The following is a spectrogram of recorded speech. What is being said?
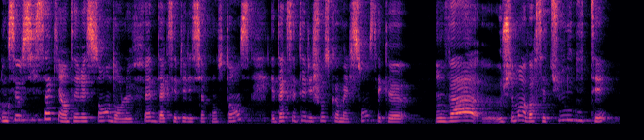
Donc c'est aussi ça qui est intéressant dans le fait d'accepter les circonstances et d'accepter les choses comme elles sont, c'est que on va euh, justement avoir cette humilité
